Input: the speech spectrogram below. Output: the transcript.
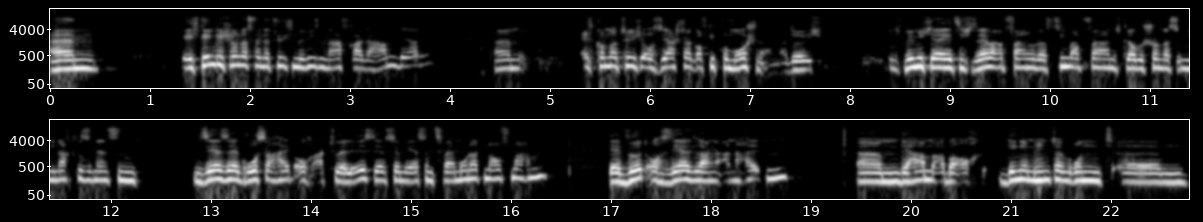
Ähm, ich denke schon, dass wir natürlich eine riesen Nachfrage haben werden. Ähm, es kommt natürlich auch sehr stark auf die Promotion an. Also ich, ich will mich ja jetzt nicht selber abfeiern oder das Team abfeiern. Ich glaube schon, dass um die Nachtresidenzen ein sehr, sehr großer Hype auch aktuell ist, selbst wenn wir erst in zwei Monaten aufmachen. Der wird auch sehr lange anhalten. Ähm, wir haben aber auch Dinge im Hintergrund ähm,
